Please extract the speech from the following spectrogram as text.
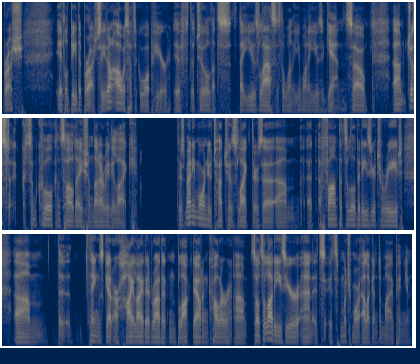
brush, it'll be the brush. So you don't always have to go up here if the tool that's that you use last is the one that you want to use again. So um, just some cool consolidation that I really like. There's many more new touches, like there's a, um, a, a, font that's a little bit easier to read. Um, the things get are highlighted rather than blocked out in color. Um, so it's a lot easier and it's, it's much more elegant in my opinion.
